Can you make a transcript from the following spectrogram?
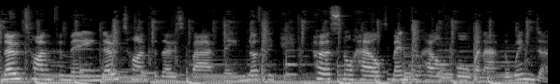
No time for me, no time for those about me, nothing. Personal health, mental health all went out the window.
